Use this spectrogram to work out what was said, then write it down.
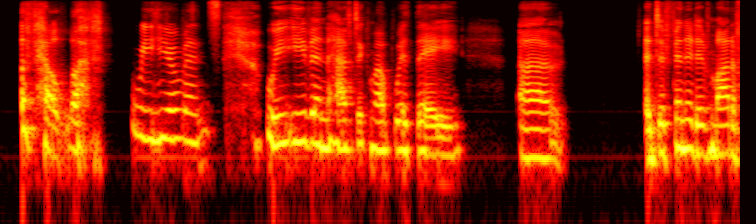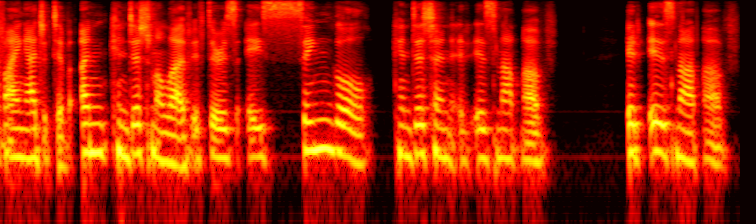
about love. We humans, we even have to come up with a uh, a definitive modifying adjective, unconditional love. If there's a single condition, it is not love. It is not love.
